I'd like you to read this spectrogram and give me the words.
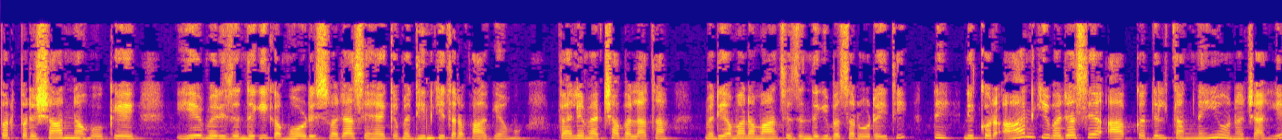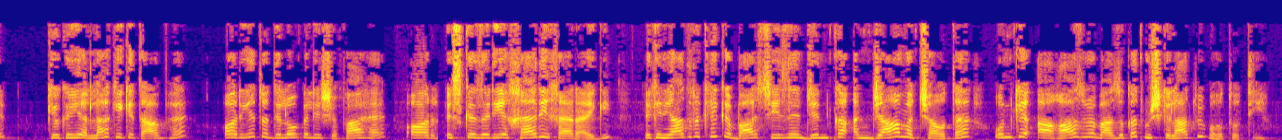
پر پریشان نہ ہو کہ یہ میری زندگی کا موڈ اس وجہ سے ہے کہ میں دین کی طرف آ گیا ہوں۔ پہلے میں اچھا بلا تھا، میری امن امان سے زندگی بسر ہو رہی تھی۔ نہیں یعنی قرآن کی وجہ سے آپ کا دل تنگ نہیں ہونا چاہیے، کیونکہ یہ اللہ کی کتاب ہے اور یہ تو دلوں کے لیے شفا ہے اور اس کے ذریعے خیر ہی خیر آئے گی۔ لیکن یاد رکھے کہ بعض چیزیں جن کا انجام اچھا ہوتا ہے، ان کے آغاز میں بعض اوقات مشکلات بھی بہت ہوتی ہیں۔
